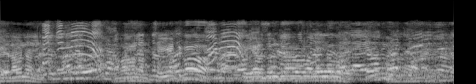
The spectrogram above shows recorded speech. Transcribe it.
ఎలా ఉండండి అలా ఉండండి చెయ్యట్టుకో చెయ్యాల్సిన అలా ఉండండి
